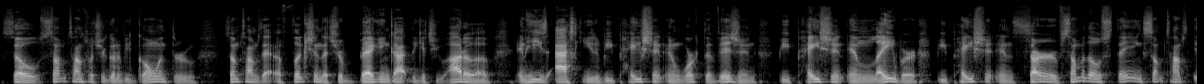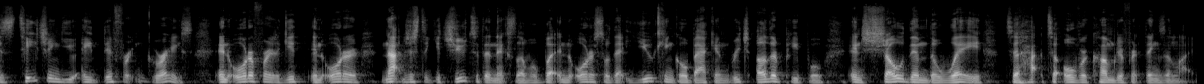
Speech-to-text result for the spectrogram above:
So sometimes what you're going to be going through, sometimes that affliction that you're begging God to get you out of, and He's asking you to be patient and work the vision, be patient and labor, be patient and serve. Some of those things sometimes is teaching you a different grace in order for to get, in order not just to get you to the next level, but in order so that you can go back and reach other people and show them the way to to overcome different things in life.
